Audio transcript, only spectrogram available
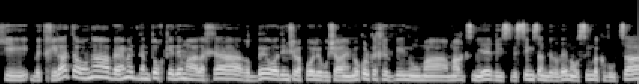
כי בתחילת העונה, והאמת גם תוך כדי מהלכה, הרבה אוהדים של הפועל ירושלים לא כל כך הבינו מה מרקס מייריס וסימסון דרוונה עושים בקבוצה,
